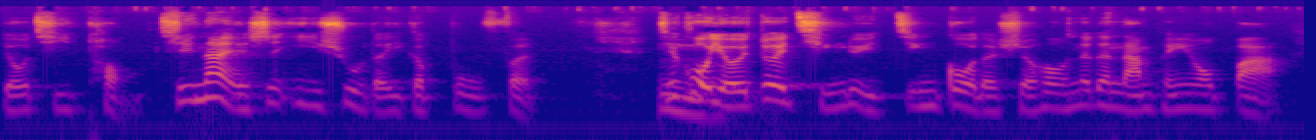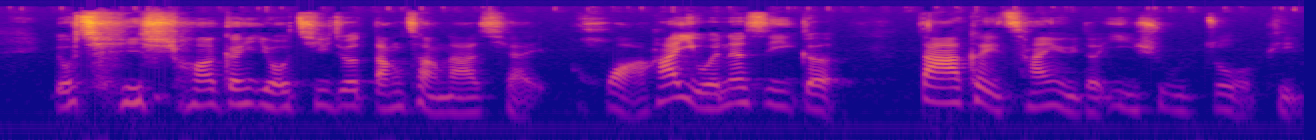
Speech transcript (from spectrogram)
油漆桶，其实那也是艺术的一个部分。结果嗯有一对情侣经过的时候，那个男朋友把油漆 刷跟油漆就当场拿起来画，他以为那是一个大家可以参与的艺术作品，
